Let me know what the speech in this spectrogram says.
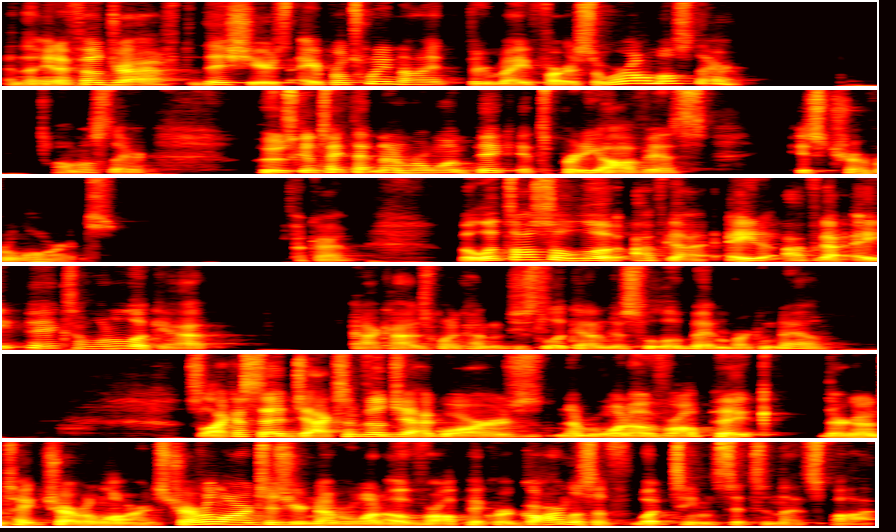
And the NFL draft this year is April 29th through May 1st. So we're almost there. Almost there. Who's going to take that number one pick? It's pretty obvious. It's Trevor Lawrence. Okay. But let's also look. I've got eight. I've got eight picks I want to look at. And I kind of just want to kind of just look at them just a little bit and break them down. So, like I said, Jacksonville Jaguars, number one overall pick. They're going to take Trevor Lawrence. Trevor Lawrence is your number one overall pick, regardless of what team sits in that spot.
